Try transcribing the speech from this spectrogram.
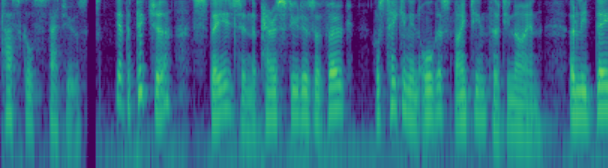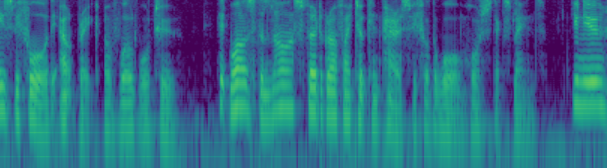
classical statues. Yet the picture, staged in the Paris studios of Vogue, was taken in August 1939 only days before the outbreak of World War II. It was the last photograph I took in Paris before the war, Horst explained. You knew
